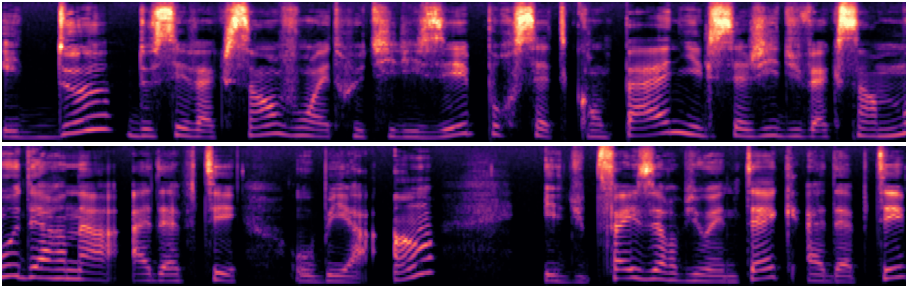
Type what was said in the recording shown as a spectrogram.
et deux de ces vaccins vont être utilisés pour cette campagne. Il s'agit du vaccin Moderna adapté au BA1 et du Pfizer BioNTech adapté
